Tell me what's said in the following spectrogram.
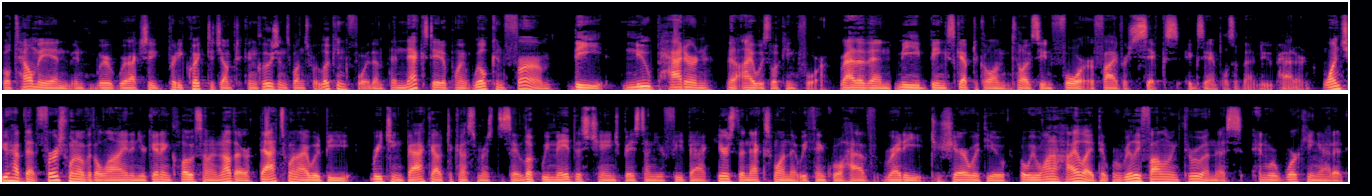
will tell me, and, and we're, we're, actually pretty quick to jump to conclusions once we're looking for them, the next data point will confirm the new pattern that I was looking for, rather than me being skeptical until I've seen four or five or six examples of that new pattern. Once you have that first one over the line and you're getting close on another, that's when I would be reaching back out to customers to say, look, we made this change based on your feedback. Here's the next one that we think we'll have ready to share with you. But we want to highlight that we're really following through on this and we're working at it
